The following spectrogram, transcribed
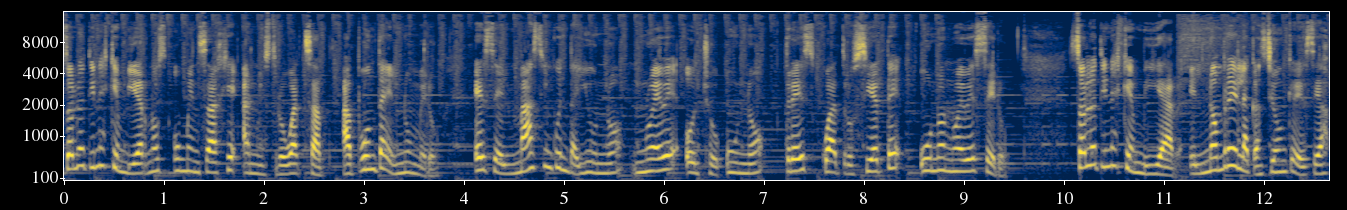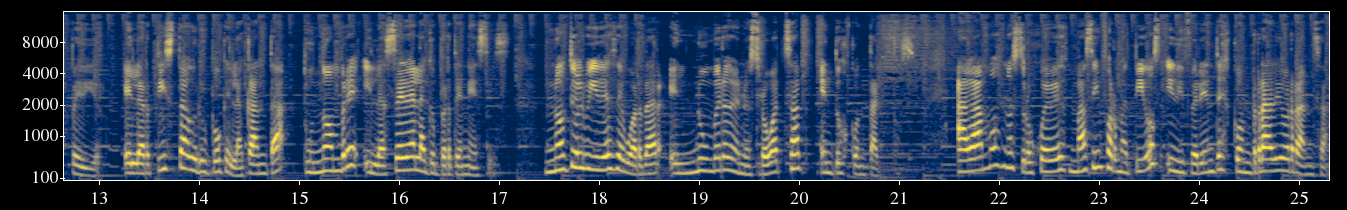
Solo tienes que enviarnos un mensaje a nuestro WhatsApp. Apunta el número. Es el más 51 981 347 190. Solo tienes que enviar el nombre de la canción que deseas pedir, el artista o grupo que la canta, tu nombre y la sede a la que perteneces. No te olvides de guardar el número de nuestro WhatsApp en tus contactos. Hagamos nuestros jueves más informativos y diferentes con Radio Ranza.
